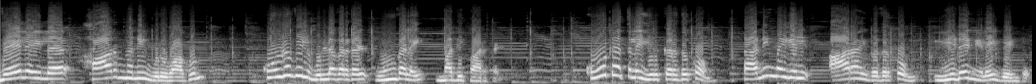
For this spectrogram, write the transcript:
வேலையில ஹார்மனி உருவாகும். குழுவில் உள்ளவர்கள் உங்களை மதிப்பார்கள். கூட்டத்துல இருக்கிறதுக்கும் தனிமையில் ஆராய்வதற்கும் இடைநிலை வேண்டும்.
